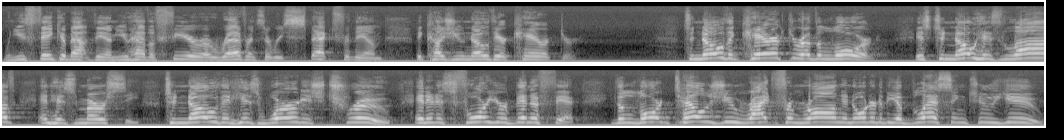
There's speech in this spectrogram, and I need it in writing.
When you think about them you have a fear a reverence a respect for them because you know their character. To know the character of the lord is to know His love and His mercy, to know that His word is true and it is for your benefit. The Lord tells you right from wrong in order to be a blessing to you.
